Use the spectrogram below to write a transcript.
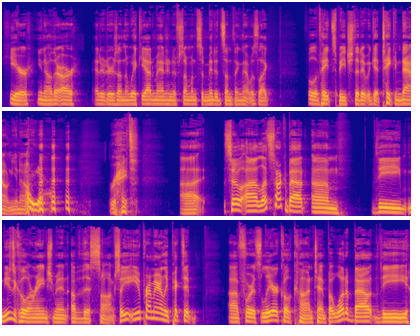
here. You know, there are editors on the wiki. I'd imagine if someone submitted something that was like full of hate speech, that it would get taken down. You know. Oh yeah. Right. Uh, so uh, let's talk about um, the musical arrangement of this song. So you, you primarily picked it uh, for its lyrical content, but what about the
